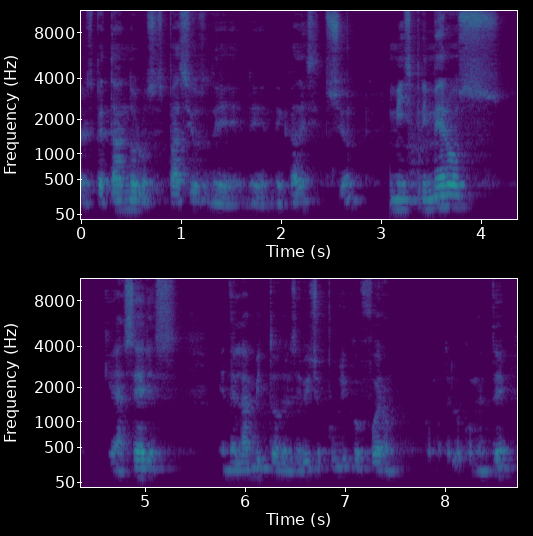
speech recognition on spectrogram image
respetando los espacios de, de, cada institución. Mis primeros quehaceres en el ámbito del servicio público fueron, como te lo comenté,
